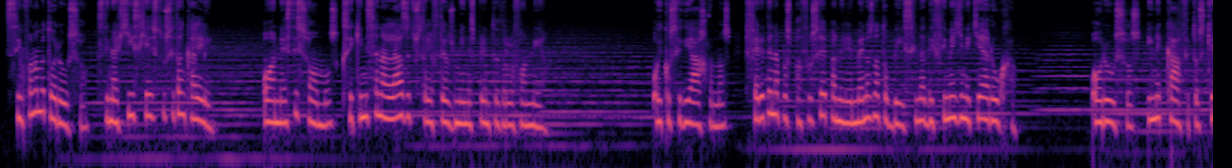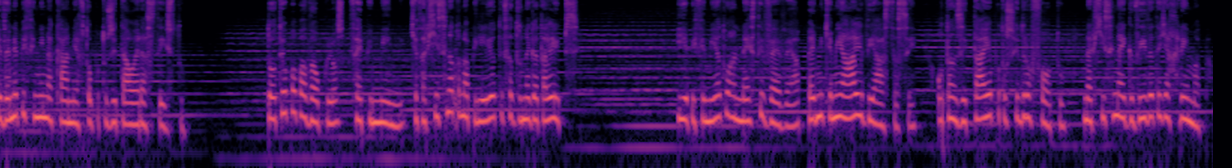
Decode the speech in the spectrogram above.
Σύμφωνα με το Ρούσο, στην αρχή η σχέση τους ήταν καλή. Ο Ανέστης όμως ξεκίνησε να αλλάζει τους τελευταίους μήνες πριν τη δολοφονία. Ο 22χρονο φέρεται να προσπαθούσε επανειλημμένω να τον πείσει να ντυθεί με γυναικεία ρούχα. Ο Ρούσος είναι κάθετος και δεν επιθυμεί να κάνει αυτό που του ζητά ο εραστής του. Τότε ο Παπαδόπουλος θα επιμείνει και θα αρχίσει να τον απειλεί ότι θα τον εγκαταλείψει. Η επιθυμία του Ανέστη βέβαια παίρνει και μία άλλη διάσταση όταν ζητάει από το σύντροφό του να αρχίσει να εκδίδεται για χρήματα.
